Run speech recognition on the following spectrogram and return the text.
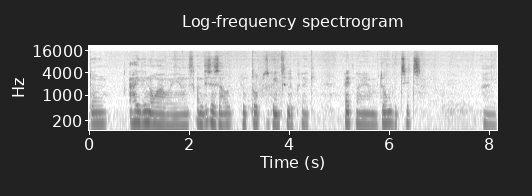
Done hiding all our yarns and this is how the top is going to look like. Right now i am done with it and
